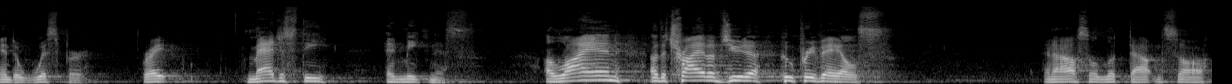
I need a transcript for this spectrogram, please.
and a whisper, right? Majesty and meekness. A lion of the tribe of Judah who prevails. And I also looked out and saw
